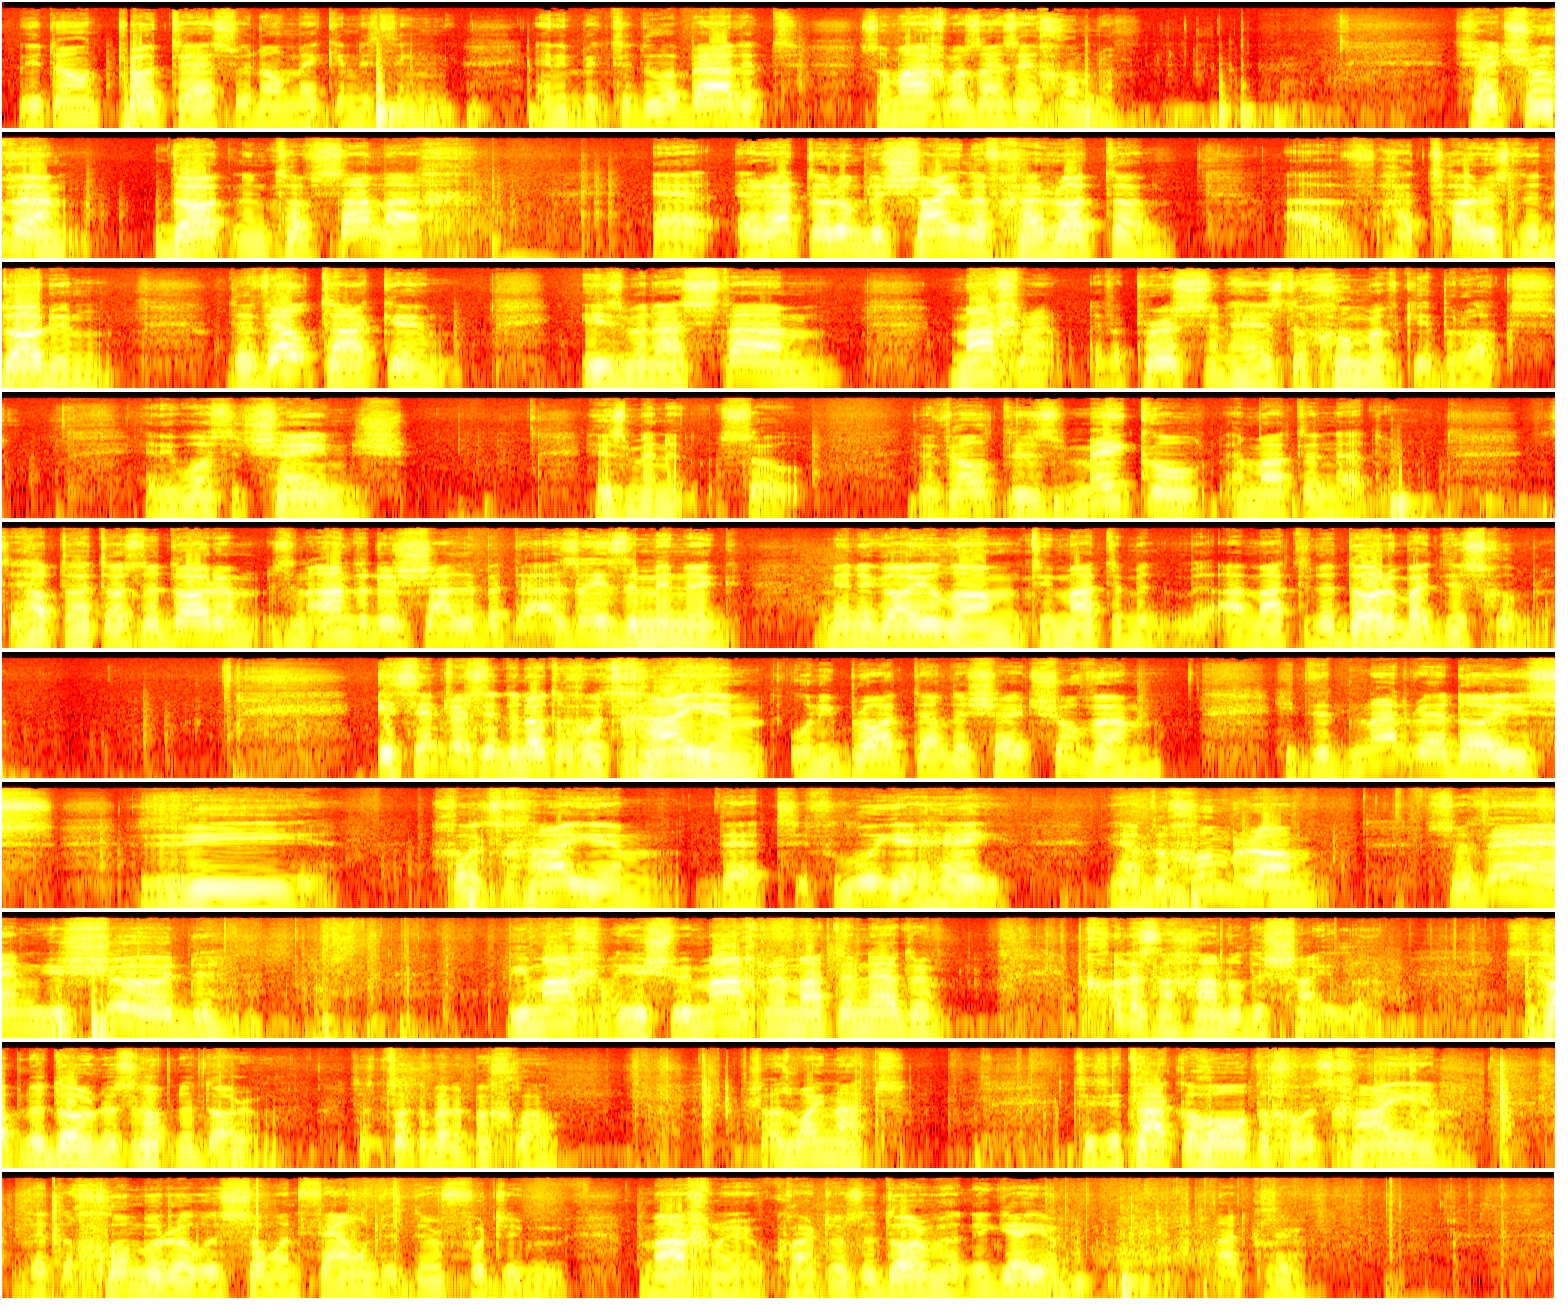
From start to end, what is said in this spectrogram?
we don't protest we don't make anything any big to do about it. So mach was ein sein chumbra seit shuva dort in tov samach er redt um de shailef charota of hatorus nedorim the veltake is menastam machmer if a person has the chumra of gibroks and he wants to change his minute. So the Welt is Mekel and Mata Neder. To help the Hatos Nedorim is an andere Shale, but as is the Minig, Minig Oilam to Mata Nedorim by this Chumrah. It's interesting to note that Chotz Chaim, when he brought down the Shai Tshuva, he did not realize the Chotz Chaim that if Lu Yehei, you have the Chumrah, so then you should be mach you should be mach no matter neder bechol es handle the shaila. To help the door doesn't help the door let's talk about it bechol so why not? To you talk a hold the chovs chaim that the chumra was so unfounded therefore to mach me quite was the door with the gayer not clear.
